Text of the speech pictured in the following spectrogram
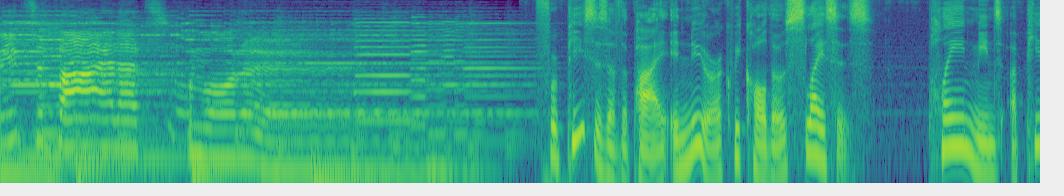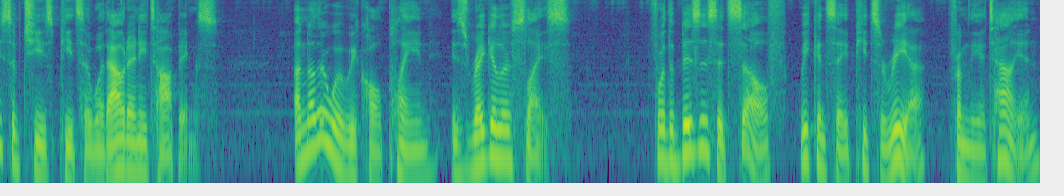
Pizza pie, that's amore. For pieces of the pie, in New York, we call those slices. Plain means a piece of cheese pizza without any toppings. Another way we call plain is regular slice. For the business itself, we can say pizzeria from the Italian,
